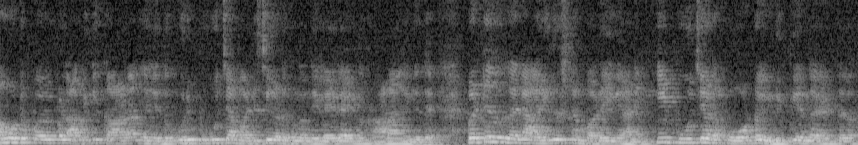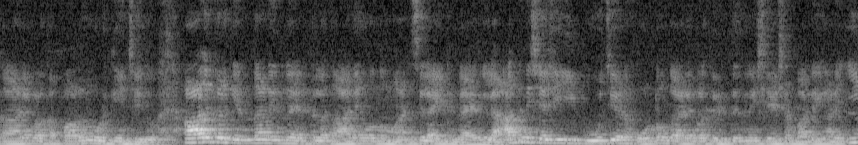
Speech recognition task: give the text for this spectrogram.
അങ്ങോട്ട് പോയപ്പോൾ അവർക്ക് കാണാൻ കഴിഞ്ഞത് ഒരു പൂച്ച മരിച്ചു കിടക്കുന്ന നിലയിലായിരുന്നു കാണാൻ കഴിഞ്ഞത്. പെട്ടെന്ന് തന്നെ ഹരികൃഷ്ണൻ പറയുകയാണ് ഈ പൂച്ചയുടെ ഫോട്ടോ എടുക്കുക എന്ന തരത്തിലുള്ള കാര്യങ്ങളൊക്കെ പറഞ്ഞു കൊടുക്കുകയും ചെയ്തു. ആളുകൾക്ക് എന്താണ് എന്ന തരത്തിലുള്ള കാര്യങ്ങളൊന്നും മനസ്സിലായിട്ടുണ്ടായിരുന്നില്ല. അതിനുശേഷം ഈ പൂച്ചയുടെ ഫോട്ടോയും കാര്യങ്ങളൊക്കെ എടുത്തതിന് ശേഷം പറയുകയാണ് ഈ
